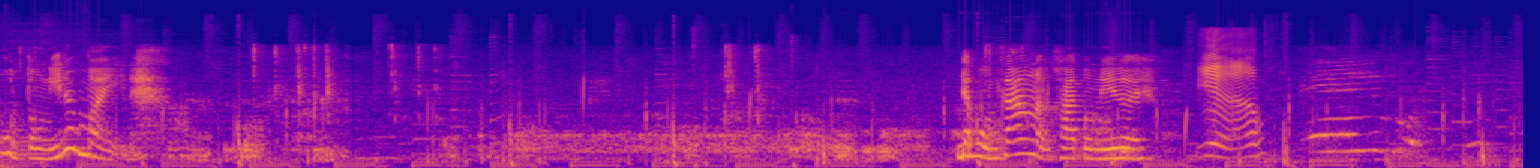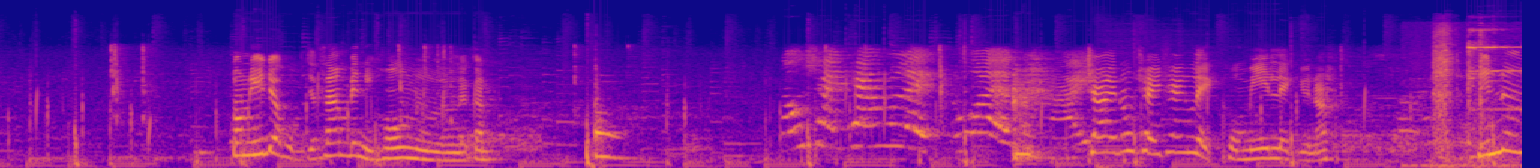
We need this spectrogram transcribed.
อุดตรงนี้ทำไมนะเดี๋ยวผมสร้างหลังคาตรงนี้เลย Yeah. เอ้ยผมตรงนี้เดี๋ยวผมจะสร้างเป็นอีกห้องหนึ่งเลยแล้วกัน ต้องใช้แท่งเหล็กด้วยอะไหมใช่ต้องใช้แท่งเหล็กผมมีเหล็กอยู่นะนิดนึง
